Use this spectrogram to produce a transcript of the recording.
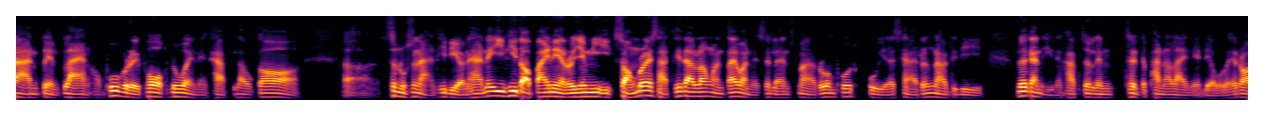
การเปลี่ยนแปลงของผู้บริโภคด้วยนะครับ แล้วก็เอ่อ สนุกสนานทีเดียวนะฮะใน EP ต่อไปเนี่ยเรายังมีอีก 2 บริษัทที่ได้รางวัลไต้หวัน Excellence มาร่วมพูดคุยและแชร์เรื่องราวดีๆด้วยกันอีกนะครับจะเป็นผลิตภัณฑ์อะไรเนี่ยเดี๋ยวไว้รอ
